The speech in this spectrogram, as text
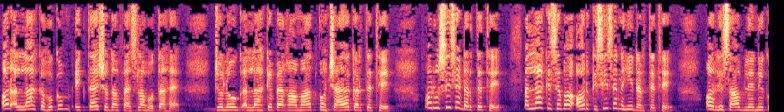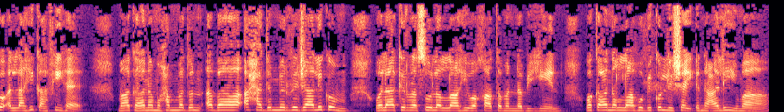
اور اللہ کا حکم ایک طے شدہ فیصلہ ہوتا ہے۔ جو لوگ اللہ کے پیغامات پہنچایا کرتے تھے اور اسی سے ڈرتے تھے، اللہ کے سوا اور کسی سے نہیں ڈرتے تھے۔ اور حساب لینے کو اللہ ہی کافی ہے۔ ما كان محمد ابا احد من رجالكم، ولكن رسول الله و النبيين، وكان الله اللہ شيء عليما. علیما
